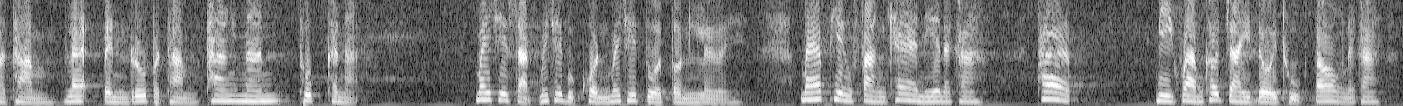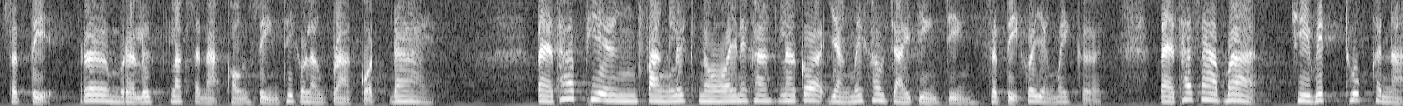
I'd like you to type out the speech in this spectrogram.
มธรรมและเป็นรูปธรรมทั้งนั้นทุกขณะ ไม่ใช่สัตว์ ไม่ใช่บุคคล ไม่ใช่ตัวตนเลย แม้เพียงฟังแค่นี้นะคะ ถ้ามีความเข้าใจโดยถูกต้องนะคะ สติเริ่มระลึกลักษณะของสิ่งที่กำลังปรากฏได้ แต่ถ้าเพียงฟังเล็กน้อยนะคะ แล้วก็ยังไม่เข้าใจจริง ๆ สติก็ยังไม่เกิด แต่ถ้าทราบว่าชีวิตทุกขณะ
